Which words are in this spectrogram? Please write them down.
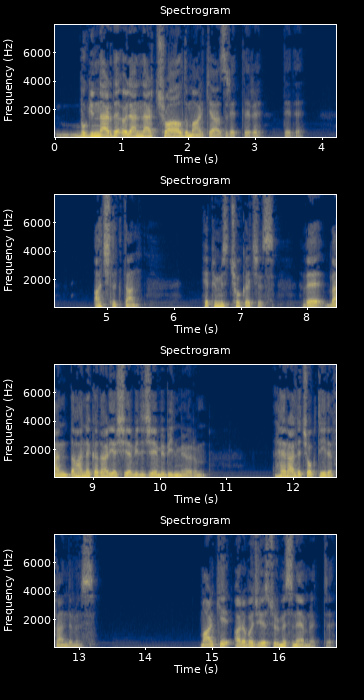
Bugünlerde ölenler çoğaldı Marki Hazretleri, dedi. Açlıktan. Hepimiz çok açız ve ben daha ne kadar yaşayabileceğimi bilmiyorum. Herhalde çok değil efendimiz. Marki arabacıya sürmesini emretti.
